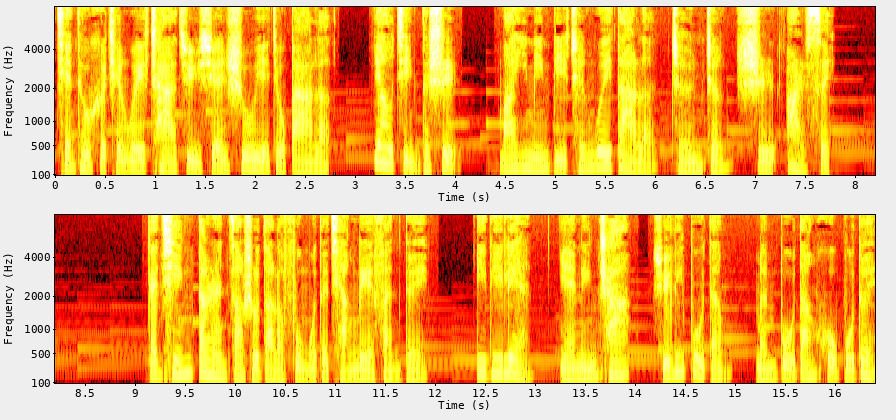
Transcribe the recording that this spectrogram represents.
前途和陈薇差距悬殊也就罢了，要紧的是马一鸣比陈薇大了整整十二岁。感情当然遭受到了父母的强烈反对，异地恋、年龄差、学历不等，门不当户不对。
